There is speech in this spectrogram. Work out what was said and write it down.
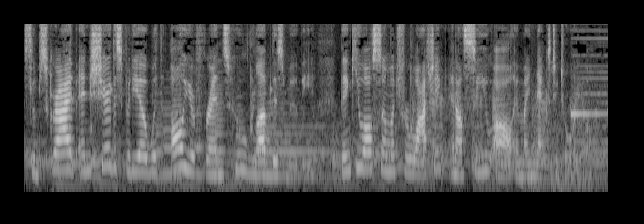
subscribe, and share this video with all your friends who love this movie. Thank you all so much for watching, and I'll see you all in my next tutorial.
